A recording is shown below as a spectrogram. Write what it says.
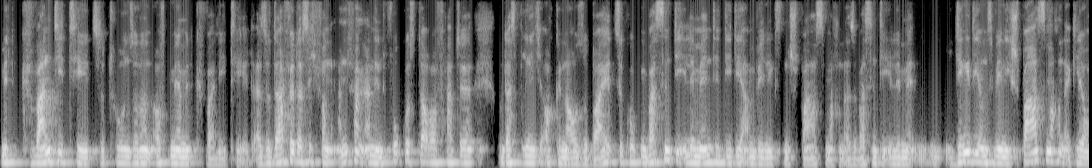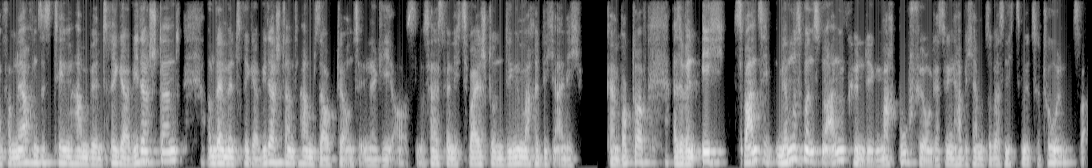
mit Quantität zu tun, sondern oft mehr mit Qualität. Also dafür, dass ich von Anfang an den Fokus darauf hatte, und das bringe ich auch genauso bei, zu gucken, was sind die Elemente, die dir am wenigsten Spaß machen? Also was sind die Elemente, Dinge, die uns wenig Spaß machen? Erklärung vom Nervensystem haben wir einen Triggerwiderstand. Und wenn wir einen Triggerwiderstand haben, saugt er uns Energie aus. Das heißt, wenn ich zwei Stunden Dinge mache, die ich eigentlich keinen Bock drauf. Also wenn ich 20, mir muss man es nur ankündigen, mach Buchführung, deswegen habe ich ja mit sowas nichts mehr zu tun. Das war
